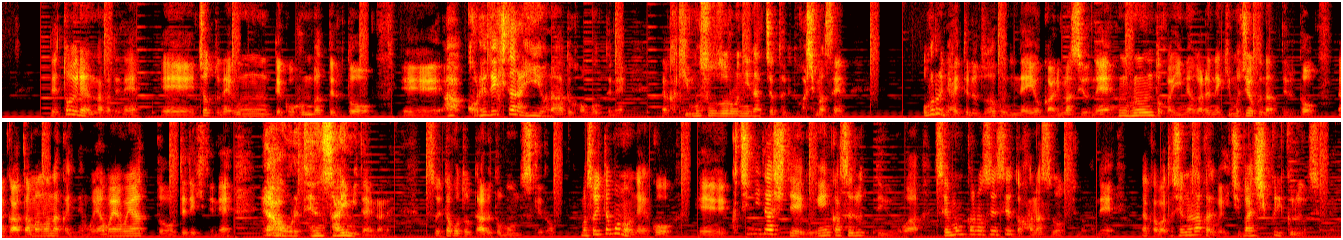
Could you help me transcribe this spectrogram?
で、トイレの中でね、えー、ちょっとね、うーんってこう踏ん張ってると、えー、あ、これできたらいいよなとか思ってね、なんか気もそぞろになっちゃったりとかしません？お風呂に入ってると特にね、よくありますよね。ふんふんとか言いながらね、気持ちよくなってると、なんか頭の中にね、もやもやもやっと出てきてね、いや俺天才みたいなね、そういったことってあると思うんですけど、まあ、そういったものをね、こう、えー、口に出して具現化するっていうのは、専門家の先生と話すのっていうのがね、なんか私の中では一番しっくりくるんですよね。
